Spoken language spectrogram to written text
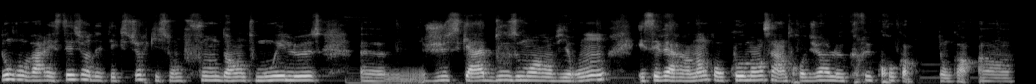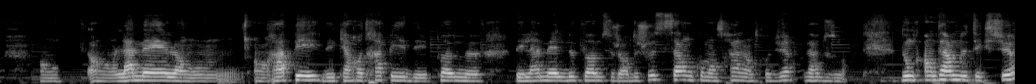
Donc, on va rester sur des textures qui sont fondantes, moelleuses, euh, jusqu'à 12 mois environ. Et c'est vers un an qu'on commence à introduire le cru croquant. Donc en, lamelles, en, râpé, des carottes râpées, des pommes, des lamelles de pommes, ce genre de choses. Ça, on commencera à l'introduire vers 12 mois. Donc en termes de texture,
